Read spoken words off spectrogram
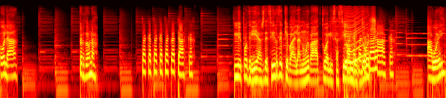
Hola. Perdona, Taca, taca, taca, taca. ¿me podrías decir de qué va la nueva actualización de Taca, taca, Doors? taca. Ah, güey,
